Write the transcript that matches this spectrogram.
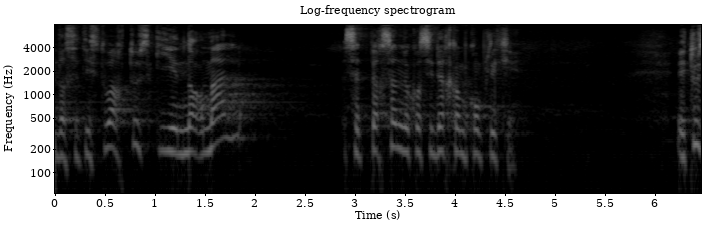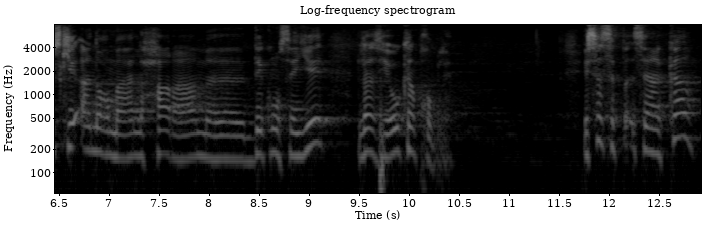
Dans cette histoire, tout ce qui est normal, cette personne le considère comme compliqué. Et tout ce qui est anormal, haram, euh, déconseillé, là, il n'y a aucun problème. Et ça, c'est un cas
